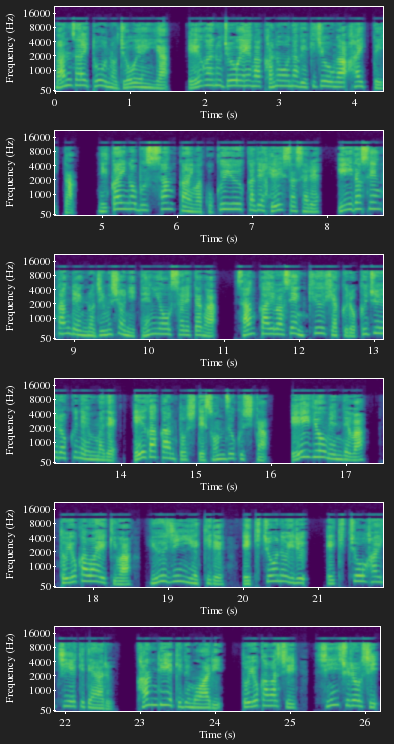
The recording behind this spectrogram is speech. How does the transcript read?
漫才等の上演や、映画の上映が可能な劇場が入っていた。2階の物産館は国有化で閉鎖され、飯田線関連の事務所に転用されたが、3階は1966年まで映画館として存続した。営業面では、豊川駅は友人駅で駅長のいる駅長配置駅である管理駅でもあり、豊川市、新種郎市、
